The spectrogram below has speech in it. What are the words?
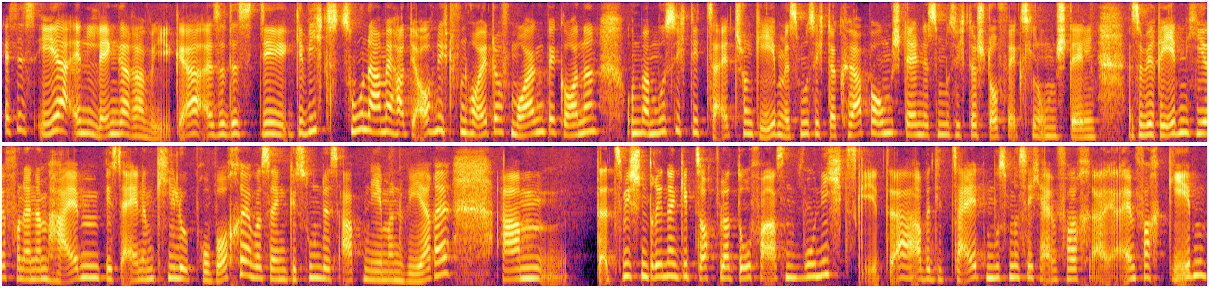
Es ist eher ein längerer Weg. Ja. Also das, die Gewichtszunahme hat ja auch nicht von heute auf morgen begonnen und man muss sich die Zeit schon geben. Es muss sich der Körper umstellen, es muss sich der Stoffwechsel umstellen. Also wir reden hier von einem halben bis einem Kilo pro Woche, was ein gesundes Abnehmen wäre. Ähm, Dazwischendrin gibt es auch Plateauphasen, wo nichts geht. Ja, aber die Zeit muss man sich einfach, äh, einfach geben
